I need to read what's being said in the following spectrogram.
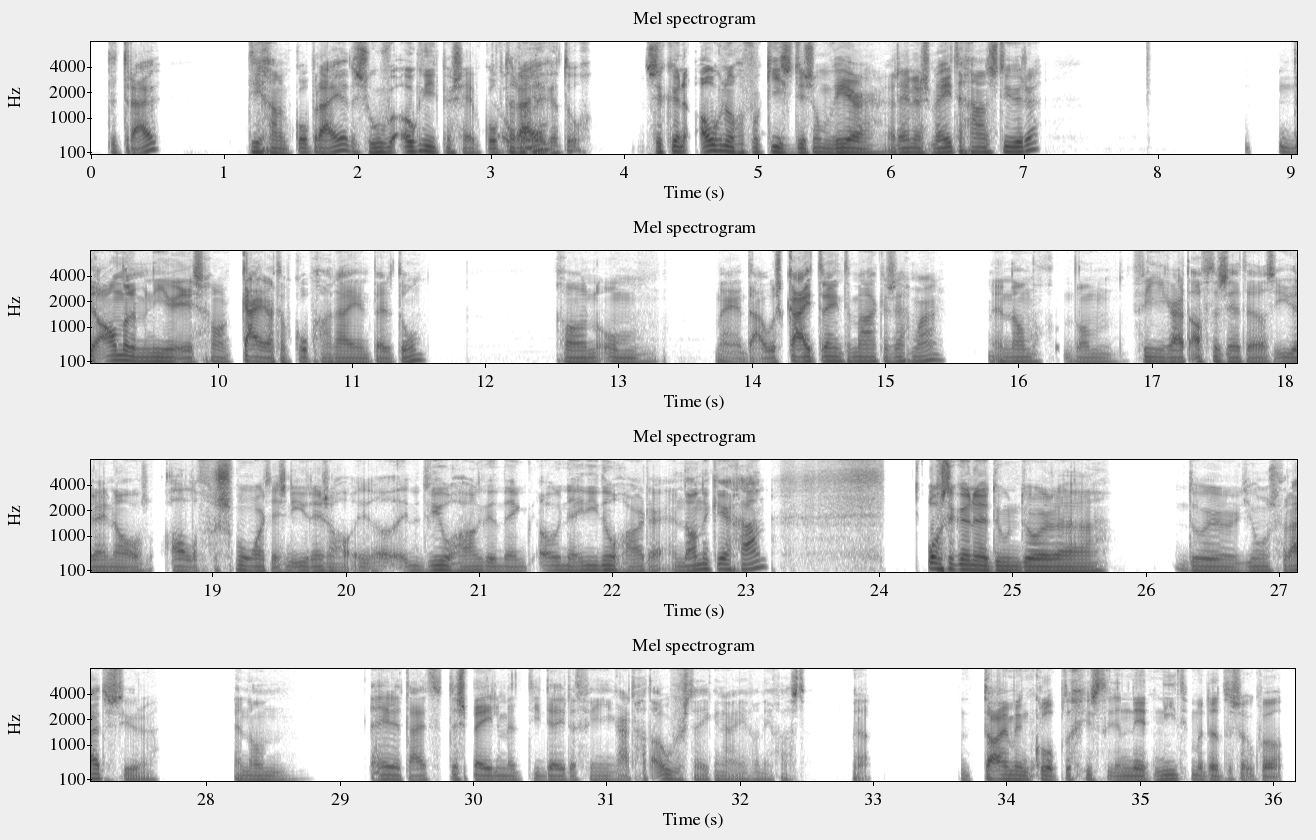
de trui. Die gaan op kop rijden. Dus ze hoeven ook niet per se op kop te rijden. lekker, toch? Ze kunnen ook nog ervoor kiezen dus om weer renners mee te gaan sturen. de andere manier is gewoon keihard op kop gaan rijden in het peloton. Gewoon om nou ja, de oude skytrain te maken, zeg maar. En dan, dan vind je het af te zetten als iedereen al half gesmoord is en iedereen zo in het wiel hangt en denkt, oh nee, niet nog harder. En dan een keer gaan. Of ze kunnen het doen door, eh, door jongens vooruit te sturen. En dan de hele tijd te spelen met het idee dat Vingegaard gaat oversteken naar een van die gasten. De timing klopte gisteren net niet, maar dat is ook wel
